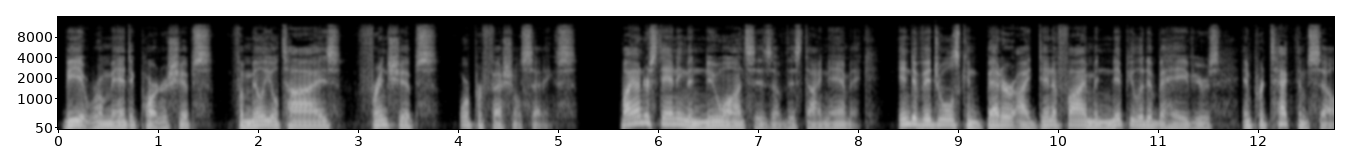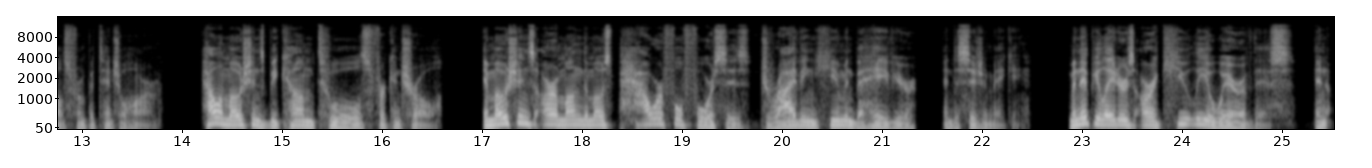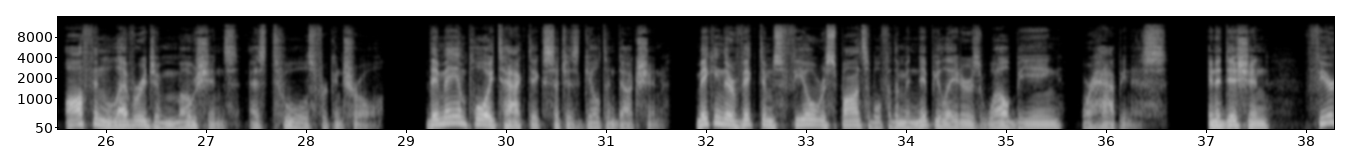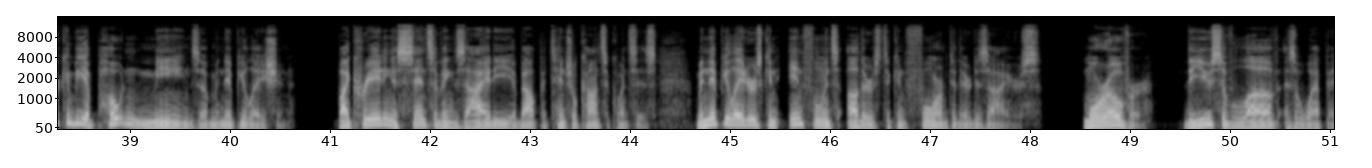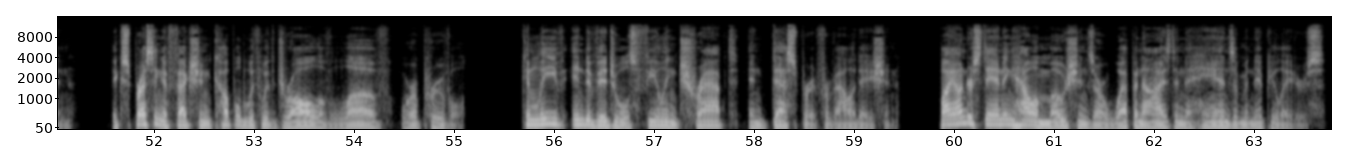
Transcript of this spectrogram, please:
be it romantic partnerships, familial ties, friendships, or professional settings. By understanding the nuances of this dynamic, individuals can better identify manipulative behaviors and protect themselves from potential harm. How emotions become tools for control. Emotions are among the most powerful forces driving human behavior and decision making. Manipulators are acutely aware of this and often leverage emotions as tools for control. They may employ tactics such as guilt induction, making their victims feel responsible for the manipulator's well being or happiness. In addition, fear can be a potent means of manipulation. By creating a sense of anxiety about potential consequences, manipulators can influence others to conform to their desires. Moreover, the use of love as a weapon Expressing affection coupled with withdrawal of love or approval can leave individuals feeling trapped and desperate for validation. By understanding how emotions are weaponized in the hands of manipulators,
